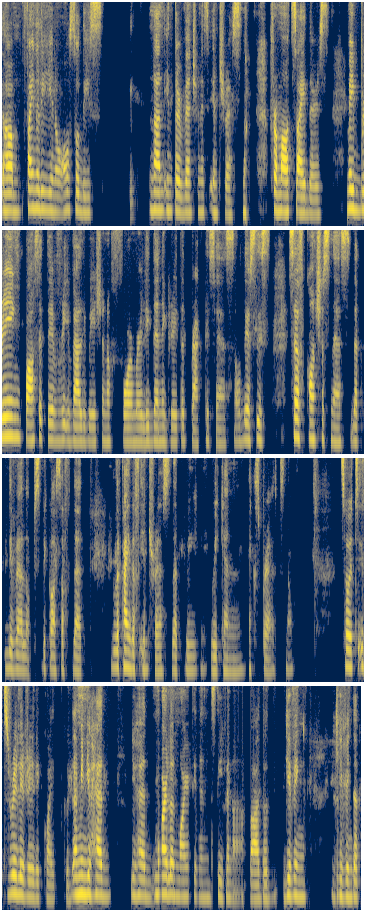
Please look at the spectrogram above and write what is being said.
um, finally you know also these non-interventionist interests from outsiders may bring positive reevaluation of formerly denigrated practices. So there's this self-consciousness that develops because of that the kind of interest that we we can express no? So it's it's really really quite good. I mean you had you had marlon martin and stephen acabado giving giving that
